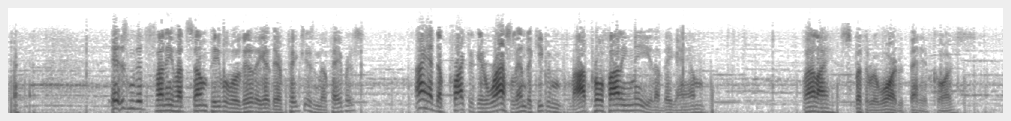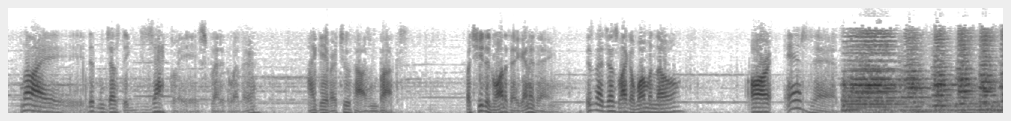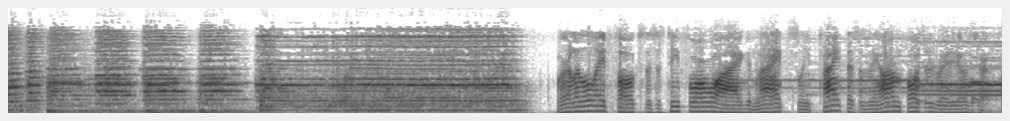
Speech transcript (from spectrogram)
Isn't it funny what some people will do to get their pictures in the papers? I had to practically wrestle him to keep him out profiling me, the big ham. Well, I split the reward with Betty, of course. No, I didn't just exactly split it with her. I gave her two thousand bucks. But she didn't want to take anything. Isn't that just like a woman, though? Or is it? We're a little late, folks. This is T4Y. Good night. Sleep tight. This is the Armed Forces Radio Service.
